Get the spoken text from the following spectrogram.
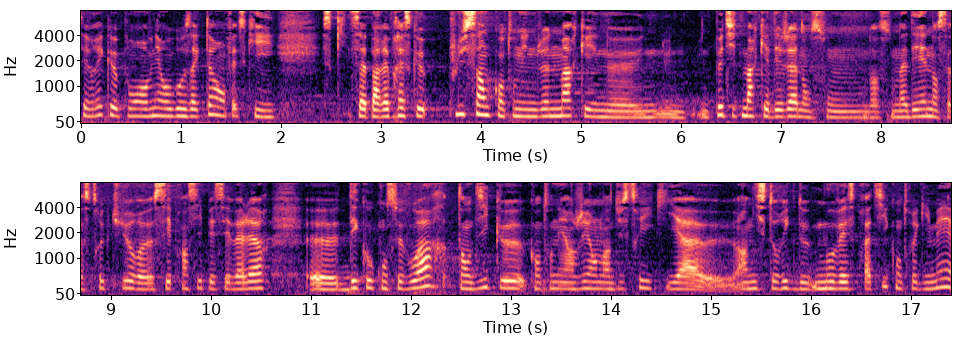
C'est vrai que pour en revenir aux gros acteurs, en fait, ce qui- ça paraît presque plus simple quand on est une jeune marque et une, petite marque qui a déjà dans son, ADN, dans sa structure, euh, ses principes et ses valeurs euh, d'éco-concevoir, tandis que quand on est un géant de l'industrie qui a euh, un historique de mauvaises pratiques, entre guillemets,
